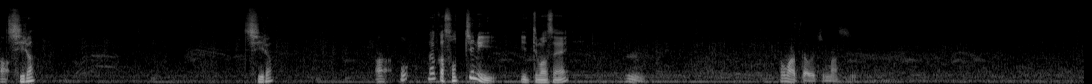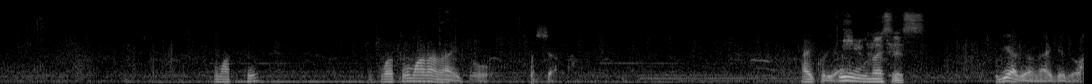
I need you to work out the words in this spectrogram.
あ。チラ？チラ？あ。おなんかそっちに行ってません？うん。止まったら撃ちます。止まって？ここは止まらないと。よっしゃ。はい、クリア。おおナイスですクリアではないけど。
